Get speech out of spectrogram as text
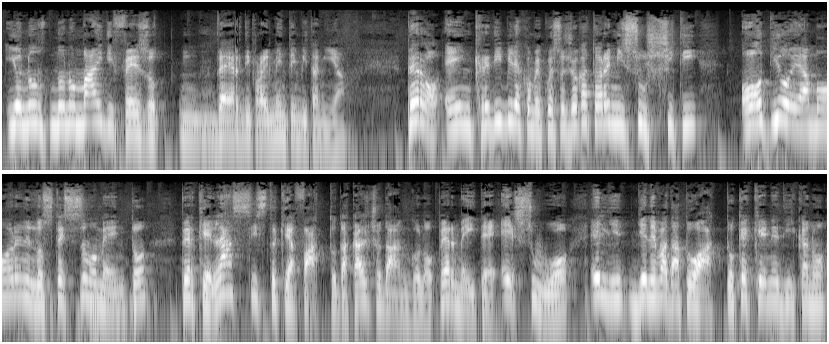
io non, non ho mai difeso mm, Verdi probabilmente in vita mia. Però è incredibile come questo giocatore mi susciti odio e amore nello stesso momento perché l'assist che ha fatto da calcio d'angolo per Meite è suo e gli, gliene va dato atto. Che, che ne dicano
